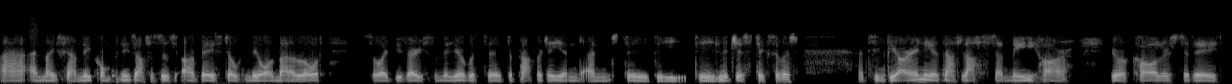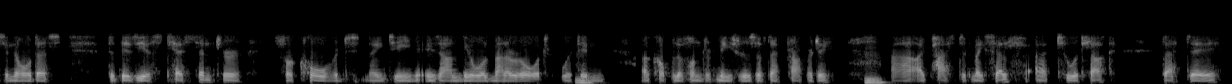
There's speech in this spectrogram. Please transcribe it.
uh, and my family company's offices are based out in the Old Mallow Road, so I'd be very familiar with the, the property and, and the, the, the logistics of it. I think the irony is not lost on me or your callers today to know that the busiest test centre for COVID 19 is on the Old Mallow Road within. A couple of hundred metres of that property. Mm. Uh, I passed it myself at two o'clock that day,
